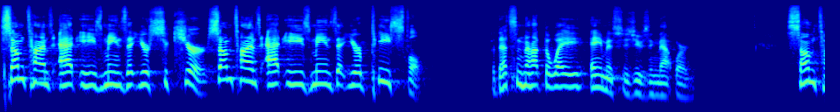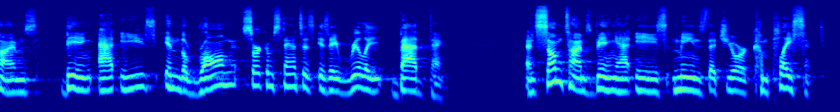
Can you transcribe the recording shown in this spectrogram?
Sometimes at ease means that you're secure, sometimes at ease means that you're peaceful. But that's not the way Amos is using that word. Sometimes being at ease in the wrong circumstances is a really bad thing. And sometimes being at ease means that you're complacent.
